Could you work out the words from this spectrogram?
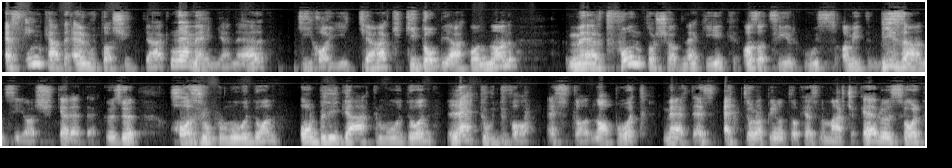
ezt inkább elutasítják, ne menjen el, kihajítják, kidobják onnan, mert fontosabb nekik az a cirkusz, amit bizáncias keretek között hazug módon, obligát módon, letudva ezt a napot, mert ez ettől a pillanattól kezdve már csak erről szól,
